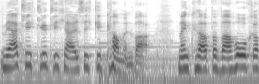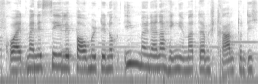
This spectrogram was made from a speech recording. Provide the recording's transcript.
merklich glücklicher, als ich gekommen war. Mein Körper war hoch erfreut, meine Seele baumelte noch immer in einer Hängematte am Strand und ich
